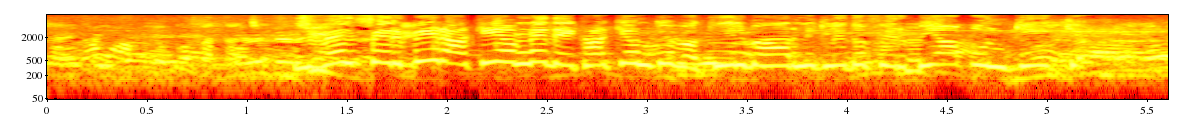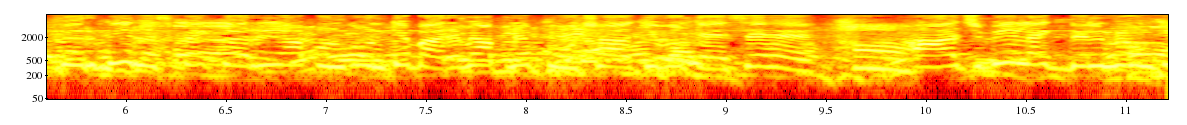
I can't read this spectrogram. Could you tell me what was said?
जाएगा वो आप लोग को पता चलेगा। वेल फिर भी राखी हमने देखा कि उनके वकील बाहर निकले तो फिर भी आप उनकी फिर भी रिस्पेक्ट कर रही हैं आप उनको उनके बारे में आपने पूछा कि वो कैसे है? हाँ। आज भी लाइक दिल में उनके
